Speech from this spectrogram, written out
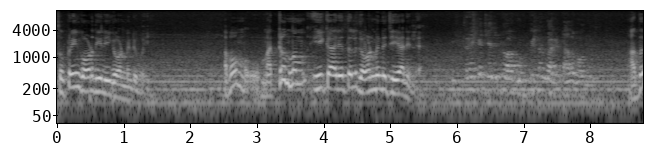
സുപ്രീം കോടതിയിൽ ഈ ഗവൺമെന്റ് പോയി. അപ്പം മറ്റൊന്നും ഈ കാര്യത്തിൽ ഗവൺമെന്റ് ചെയ്യാനില്ല. അത്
